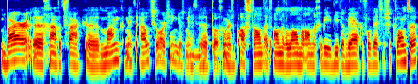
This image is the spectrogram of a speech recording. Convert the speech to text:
waar uh, gaat het vaak uh, mank met outsourcing, dus met mm programmeurs op afstand uit andere landen, andere gebieden, die dan werken voor westerse klanten?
